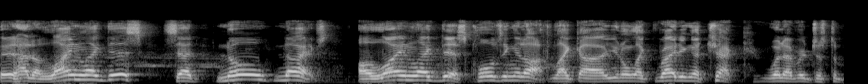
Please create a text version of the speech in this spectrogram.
it had a line like this said no knives a line like this, closing it off, like uh, you know, like writing a check, whatever, just to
